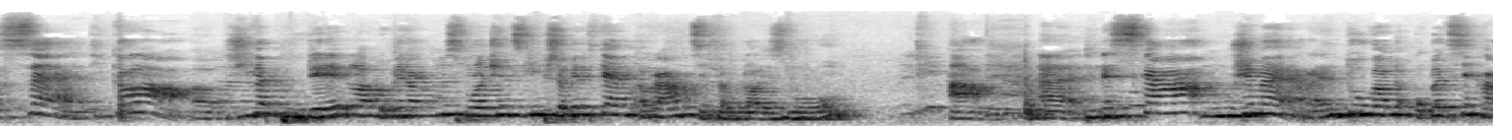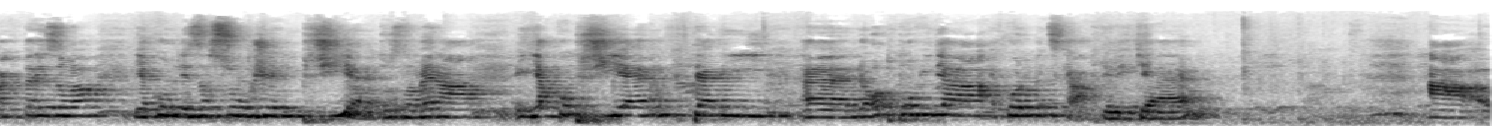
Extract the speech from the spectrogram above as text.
se týkala dříve půdy, byla dominantním společenským přebytkem v rámci feudalismu. A dneska můžeme rentu velmi obecně charakterizovat jako nezasloužený příjem, to znamená jako příjem, který neodpovídá ekonomické aktivitě. A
